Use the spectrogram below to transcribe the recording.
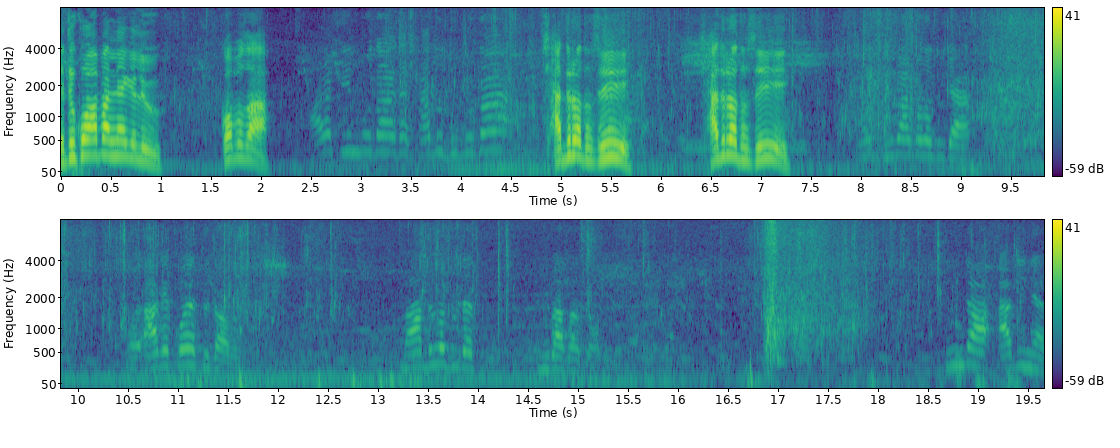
এ তুই কোয়া পাল নিয়ে গেলু? কবজা সাধুরত হসি সাধুরত হসি? আগে কয়ে তুই যাব না দুটা নিবাস তিনটা আগে নিয়ে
